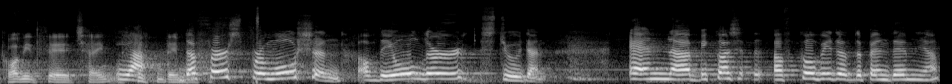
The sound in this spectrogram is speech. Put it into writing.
COVID change. Yeah, the first promotion of the older student. And uh, because of COVID, of the pandemic,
